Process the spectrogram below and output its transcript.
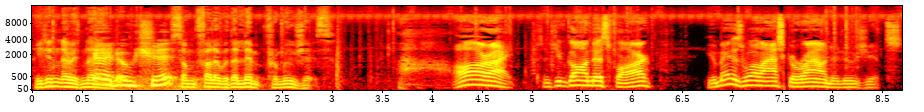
He didn't know his name. oh shit. Some fellow with a limp from Uzhitz. All right, since you've gone this far, you may as well ask around in Uzhitz.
